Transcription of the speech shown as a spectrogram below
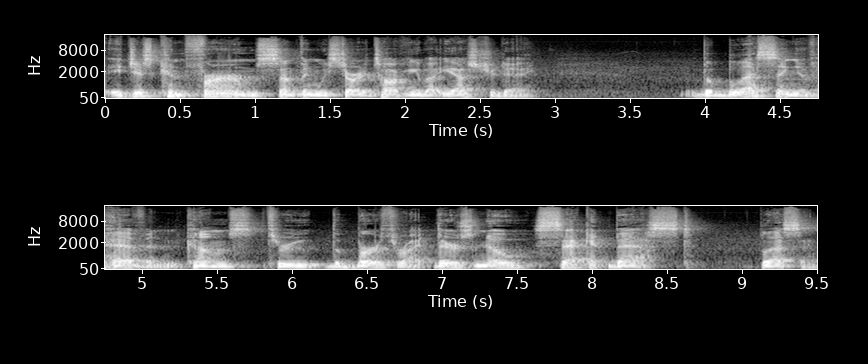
It just confirms something we started talking about yesterday. The blessing of heaven comes through the birthright. There's no second best blessing.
